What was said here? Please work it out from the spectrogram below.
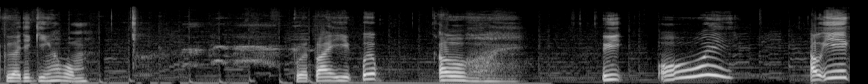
เกลือจริงๆครับผม เปิดไปอีกปุ๊บโอ้ยอีกโอ้ยเอาอีก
